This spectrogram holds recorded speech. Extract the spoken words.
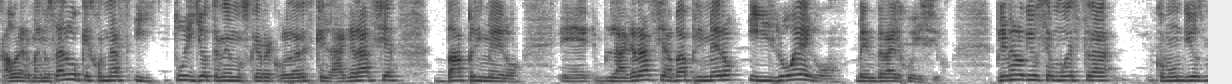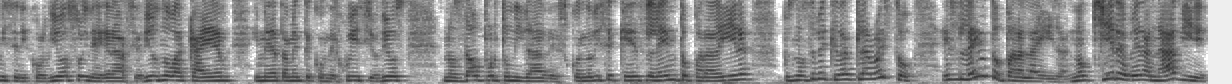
Ahora, hermanos, algo que Jonás y tú y yo tenemos que recordar es que la gracia va primero. Eh, la gracia va primero y luego vendrá el juicio. Primero Dios se muestra como un Dios misericordioso y de gracia. Dios no va a caer inmediatamente con el juicio. Dios nos da oportunidades. Cuando dice que es lento para la ira, pues nos debe quedar claro esto. Es lento para la ira. No quiere ver a nadie.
